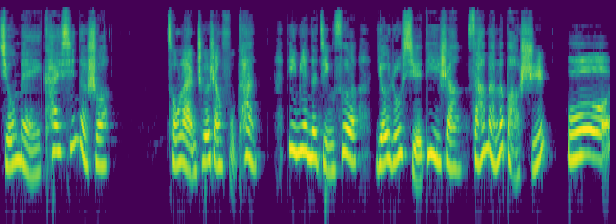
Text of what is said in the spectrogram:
九美开心地说：“从缆车上俯瞰。”地面的景色犹如雪地上洒满了宝石，哇，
